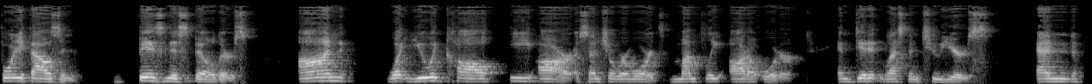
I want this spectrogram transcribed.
40,000 business builders on what you would call ER, Essential Rewards, monthly auto order, and did it in less than two years. And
